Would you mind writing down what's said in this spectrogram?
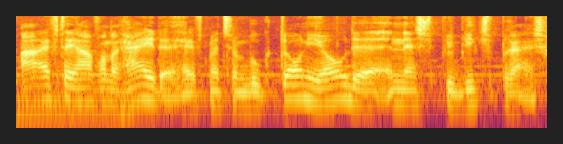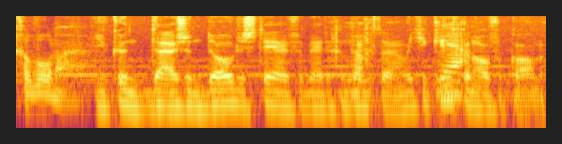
AFTH van der Heijden heeft met zijn boek Tonio de NS Publieksprijs gewonnen. Je kunt duizend doden sterven bij de gedachte aan wat je kind ja. kan overkomen.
